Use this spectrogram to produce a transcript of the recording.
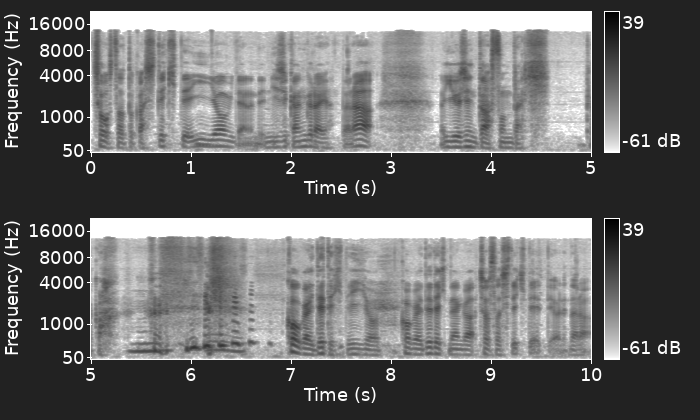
調査とかしてきていいよみたいなので2時間ぐらいやったら友人と遊んだりとか。うん。郊外出てきていいよ郊外出てきてなんか調査してきてって言われたらうん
